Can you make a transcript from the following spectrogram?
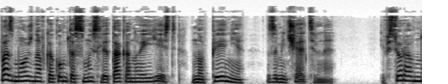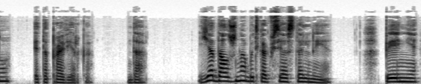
Возможно, в каком-то смысле так оно и есть, но пение замечательное. И все равно это проверка. Да, я должна быть как все остальные. Пенни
